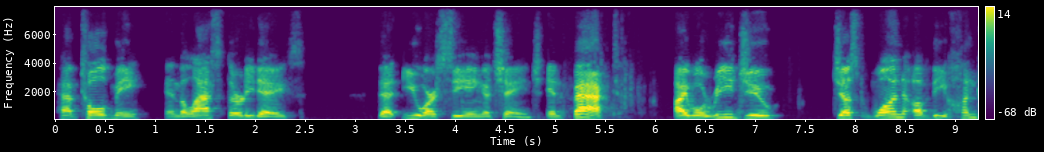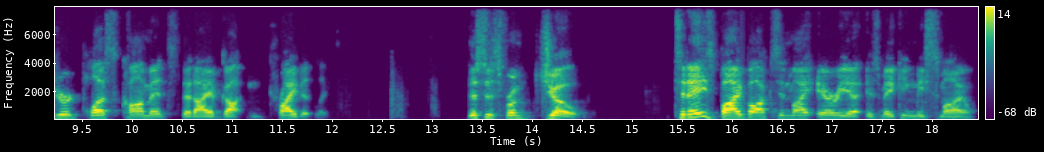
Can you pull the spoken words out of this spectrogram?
have told me in the last 30 days that you are seeing a change. In fact, I will read you just one of the 100 plus comments that I have gotten privately. This is from Joe. Today's buy box in my area is making me smile.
